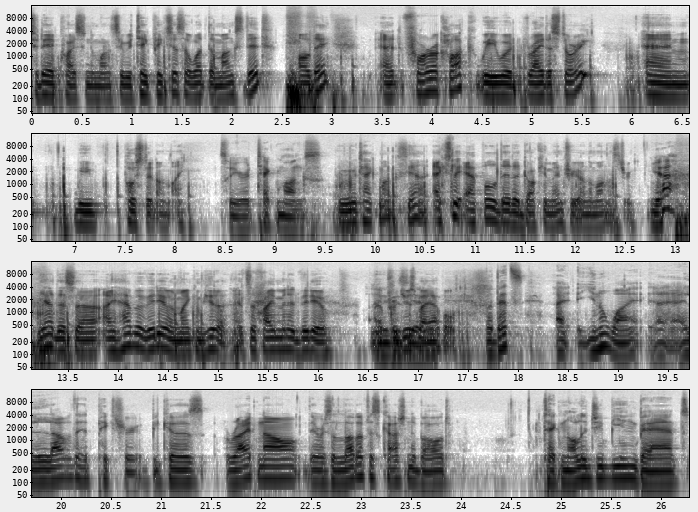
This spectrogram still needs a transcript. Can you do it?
Today at Kauai's Hindu Monastery. We take pictures of what the monks did all day. At four o'clock, we would write a story, and we post it online. So you're tech monks. We were tech monks, yeah. Actually, Apple did a documentary on the monastery. Yeah. Yeah, there's. A, I have a video on my computer. It's a five-minute video uh, produced by Apple. But that's, uh, you know why? I, I love that picture because right now there is a lot of discussion about technology being bad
